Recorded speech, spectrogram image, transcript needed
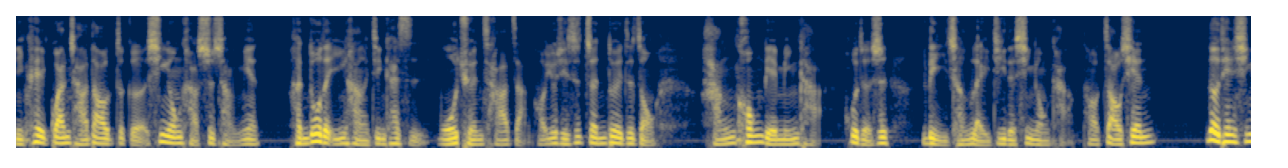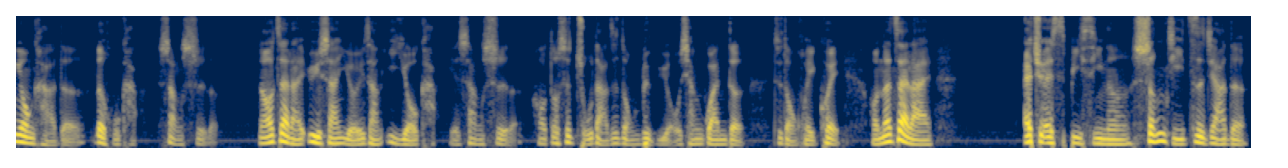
你可以观察到，这个信用卡市场里面很多的银行已经开始摩拳擦掌，好，尤其是针对这种航空联名卡或者是里程累积的信用卡，好，早先乐天信用卡的乐虎卡上市了，然后再来玉山有一张易游卡也上市了，好，都是主打这种旅游相关的这种回馈，好，那再来。HSBC 呢，升级自家的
